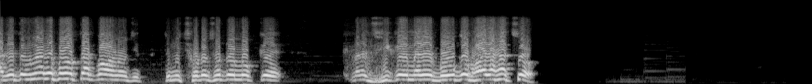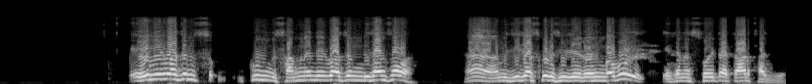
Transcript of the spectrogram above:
আগে তো উনাকে পদত্যাগ করানো উচিত। তুমি ছোট ছোট লোককে মানে ঝিকে মেরে বউকে ভয় দেখাচ্ছ? এই নির্বাচন কোন সামনে নির্বাচন বিধানসভা? হ্যাঁ আমি জিজ্ঞাসা করেছি যে, রহিম বাবু, এখানে সইটা কার থাকবে?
